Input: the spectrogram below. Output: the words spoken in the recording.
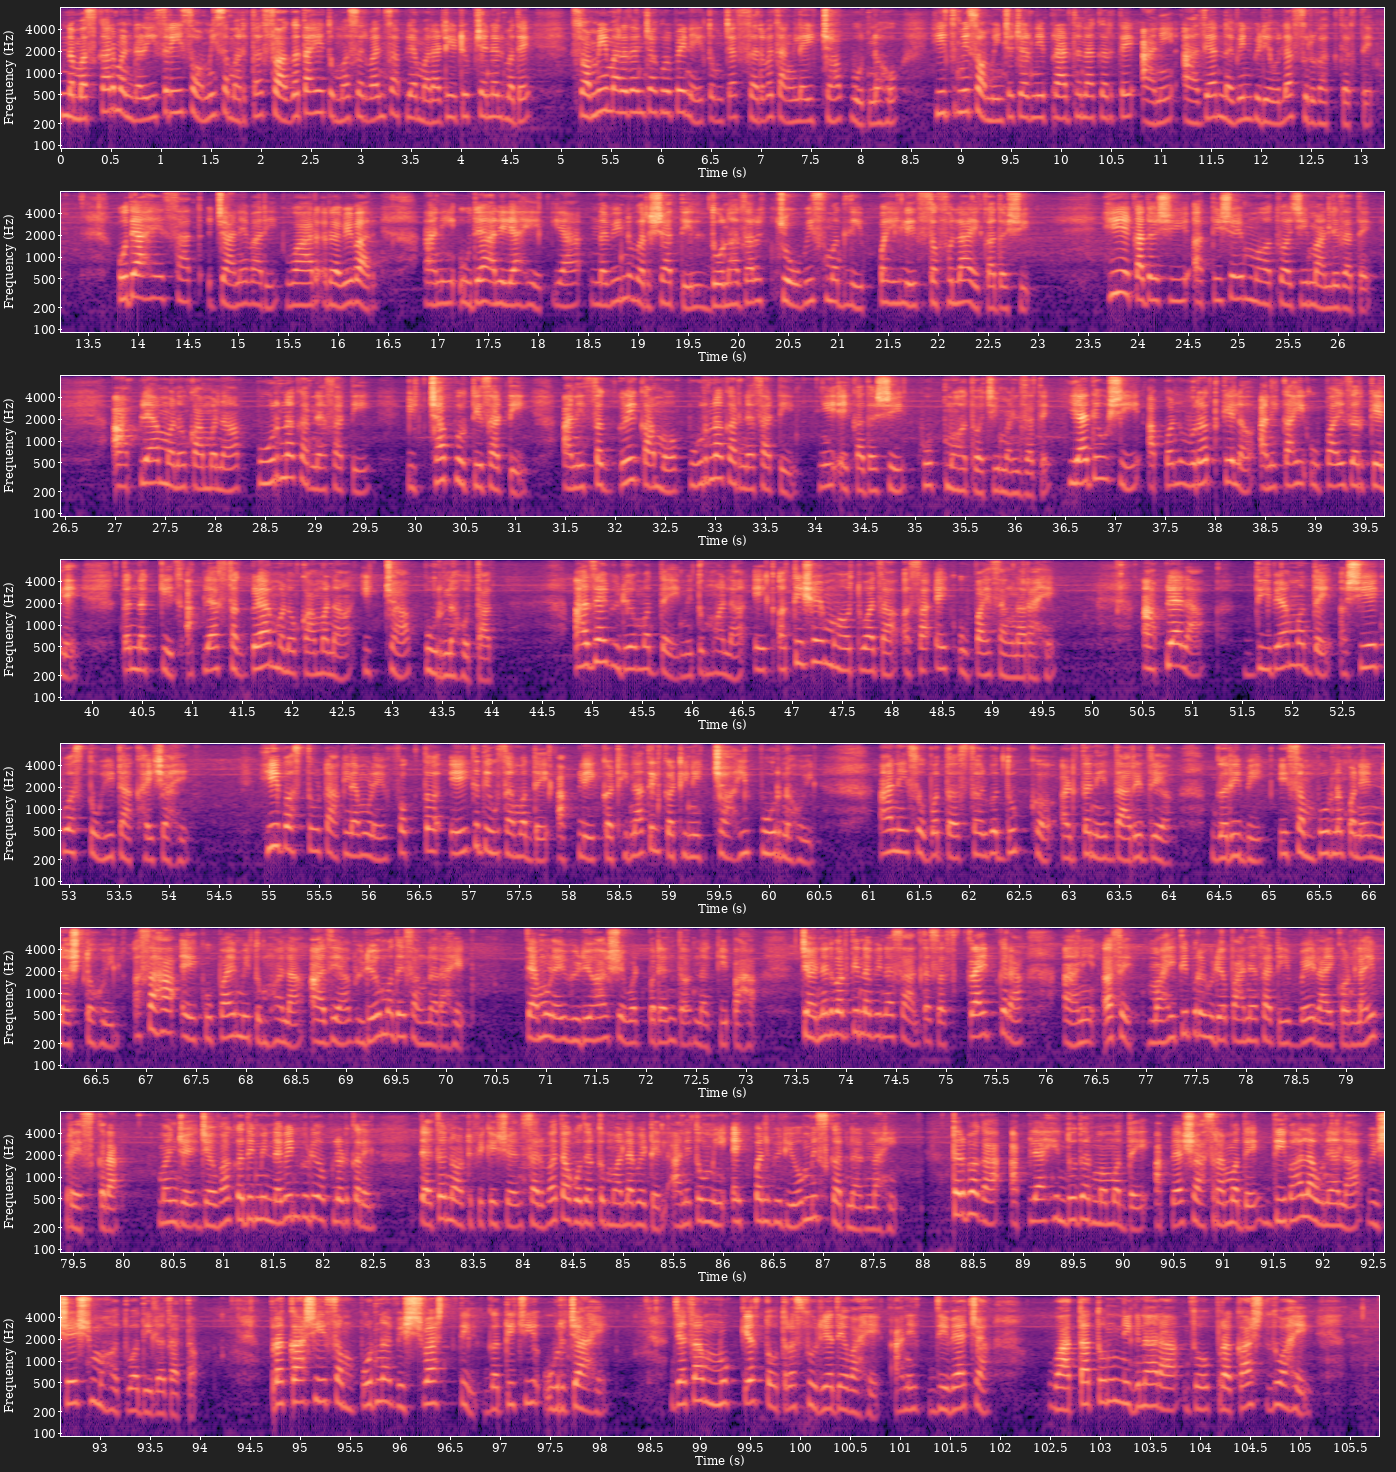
नमस्कार मंडळी श्री स्वामी समर्थ. स्वागत आहे तुम्हा सर्वांचं आपल्या मराठी यूट्यूब चॅनलमध्ये स्वामी महाराजांच्या कृपेने तुमच्या सर्व चांगल्या इच्छा पूर्ण हो. हीच मी स्वामींच्या चरणी प्रार्थना करते आणि आज या नवीन व्हिडिओला सुरुवात करते. उद्या आहे सात जानेवारी वार रविवार आणि उद्या आलेल्या आहेत या नवीन वर्षातील दोन हजार चोवीसमधली पहिली सफला एकादशी. ही एकादशी अतिशय महत्त्वाची मानली जाते. आपल्या मनोकामना पूर्ण करण्यासाठी इच्छापूर्तीसाठी आणि सगळी कामं पूर्ण करण्यासाठी ही एकादशी खूप महत्त्वाची मानली जाते. या दिवशी आपण व्रत केलं आणि काही उपाय जर केले तर नक्कीच आपल्या सगळ्या मनोकामना इच्छा पूर्ण होतात. आज या व्हिडिओमध्ये मी तुम्हाला एक अतिशय महत्त्वाचा असा एक उपाय सांगणार आहे. आपल्याला दिव्यामध्ये अशी एक वस्तू ही टाकायची आहे. ही वस्तू टाकल्यामुळे फक्त एक दिवसामध्ये आपली कठीणातील कठीण इच्छाही पूर्ण होईल. आणि सोबतच सर्व दुःख अडचणी दारिद्र्य गरिबी ही संपूर्णपणे नष्ट होईल. असा हा एक उपाय मी तुम्हाला आज या व्हिडिओमध्ये सांगणार आहे. त्यामुळे व्हिडिओ हा शेवटपर्यंत नक्की पहा. चॅनलवरती नवीन असाल तर सबस्क्राईब करा आणि असे माहितीपूर्ण व्हिडिओ पाहण्यासाठी बेल आयकॉनलाही प्रेस करा. म्हणजे जेव्हा कधी मी नवीन व्हिडिओ अपलोड करेल त्याचं नोटिफिकेशन सर्वात अगोदर तुम्हाला भेटेल आणि तुम्ही एक पण व्हिडिओ मिस करणार नाही. तर बघा आपल्या हिंदू धर्मामध्ये आपल्या शास्त्रामध्ये दिवा लावण्याला विशेष महत्त्व दिलं जातं. प्रकाश ही संपूर्ण विश्वातील गतीची ऊर्जा आहे ज्याचा मुख्य स्तोत्र सूर्यदेव आहे आणि दिव्याच्या वातातून निघणारा जो प्रकाश जो आहे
